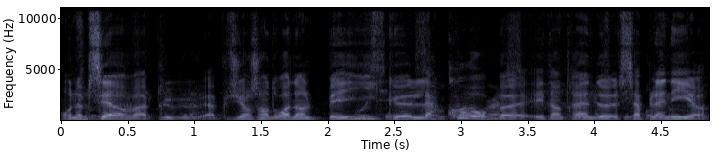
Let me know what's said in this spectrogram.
On observe à, plus- à plusieurs endroits dans le pays que la courbe est en train de s'aplanir.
